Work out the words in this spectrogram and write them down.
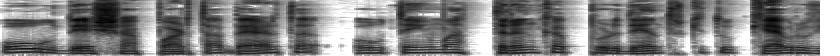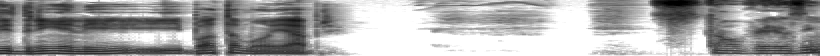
ou deixa a porta aberta ou tem uma tranca por dentro que tu quebra o vidrinho ali e bota a mão e abre. Talvez em,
